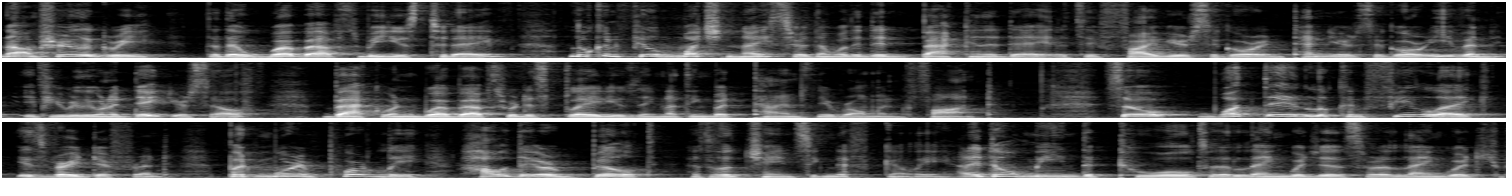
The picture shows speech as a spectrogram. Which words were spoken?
Now I'm sure you'll agree that the web apps we use today look and feel much nicer than what they did back in the day, let's say five years ago or 10 years ago, or even if you really want to date yourself, back when web apps were displayed using nothing but Times New Roman font. So what they look and feel like is very different, but more importantly, how they are built has also changed significantly. And I don't mean the tools or the languages or the language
